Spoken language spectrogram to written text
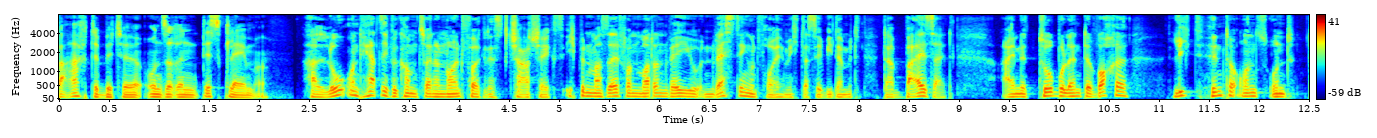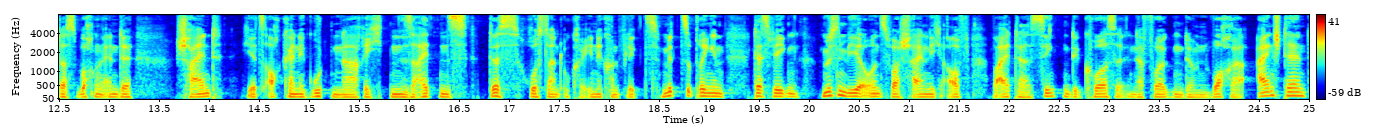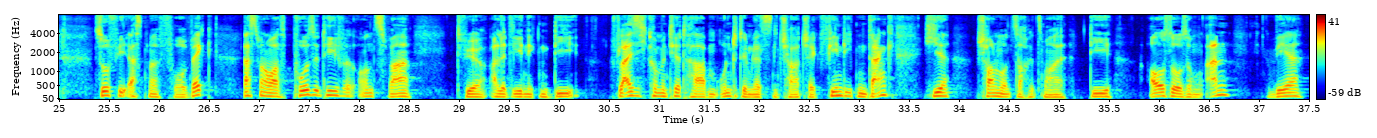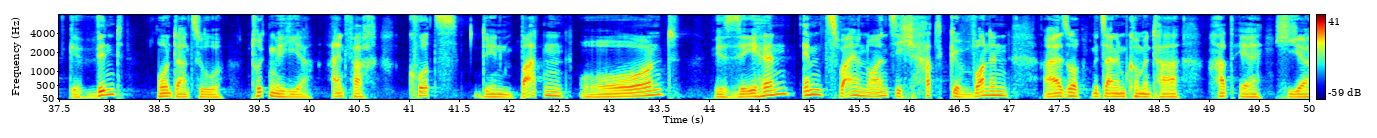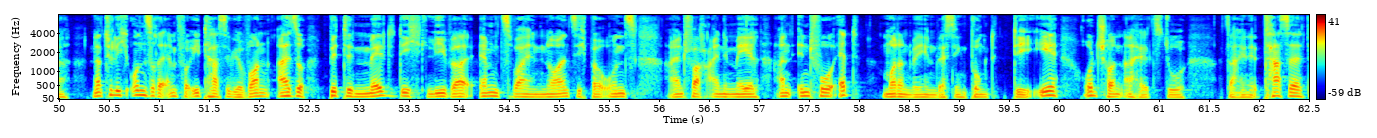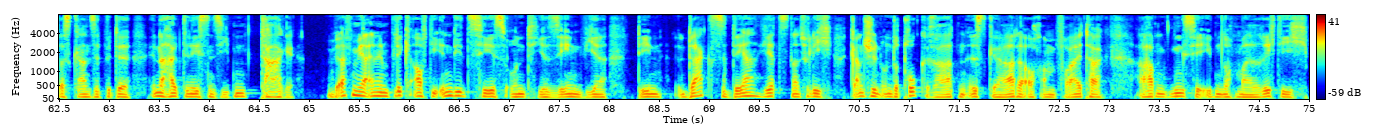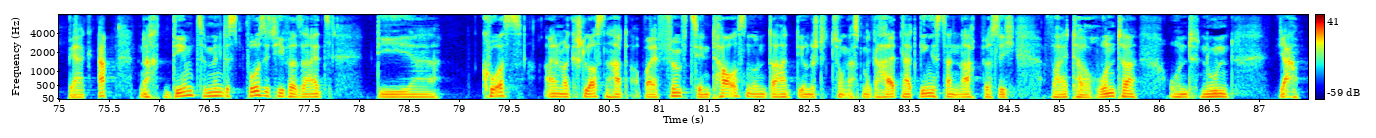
Beachte bitte unseren Disclaimer. Hallo und herzlich willkommen zu einer neuen Folge des Chartchecks. Ich bin Marcel von Modern Value Investing und freue mich, dass ihr wieder mit dabei seid. Eine turbulente Woche liegt hinter uns und das Wochenende scheint jetzt auch keine guten Nachrichten seitens des Russland-Ukraine-Konflikts mitzubringen. Deswegen müssen wir uns wahrscheinlich auf weiter sinkende Kurse in der folgenden Woche einstellen. So viel erstmal vorweg. Erstmal was Positives und zwar für alle diejenigen, die fleißig kommentiert haben unter dem letzten Chartcheck. Vielen lieben Dank. Hier schauen wir uns doch jetzt mal die Auslosung an. Wer gewinnt? Und dazu drücken wir hier einfach kurz den Button und wir sehen, M92 hat gewonnen. Also mit seinem Kommentar hat er hier natürlich unsere MVI-Tasse gewonnen. Also bitte melde dich lieber M92 bei uns. Einfach eine Mail an info at modernwayinvesting.de und schon erhältst du deine Tasse. Das Ganze bitte innerhalb der nächsten sieben Tage. Werfen wir einen Blick auf die Indizes und hier sehen wir den DAX, der jetzt natürlich ganz schön unter Druck geraten ist. Gerade auch am Freitagabend ging es hier eben nochmal richtig bergab, nachdem zumindest positiverseits der Kurs einmal geschlossen hat bei 15.000 und da die Unterstützung erstmal gehalten hat, ging es dann nachbörslich weiter runter und nun, ja,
